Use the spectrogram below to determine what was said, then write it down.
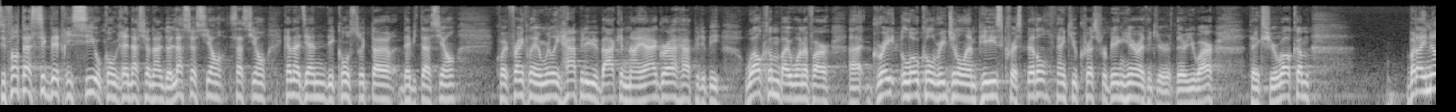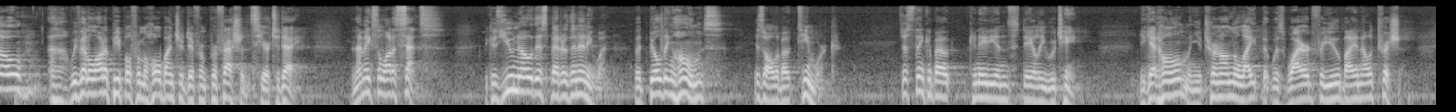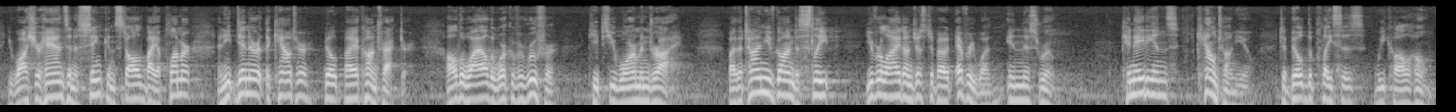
C'est fantastique d'être ici au Congrès national de l'Association canadienne des constructeurs d'habitation. Quite frankly, I'm really happy to be back in Niagara, happy to be welcomed by one of our uh, great local regional MPs, Chris Bittle. Thank you, Chris, for being here. I think you're, there you are. Thanks, for your welcome. But I know uh, we've got a lot of people from a whole bunch of different professions here today. And that makes a lot of sense because you know this better than anyone. But building homes is all about teamwork. Just think about Canadians' daily routine. You get home and you turn on the light that was wired for you by an electrician. You wash your hands in a sink installed by a plumber and eat dinner at the counter built by a contractor. All the while, the work of a roofer keeps you warm and dry. By the time you've gone to sleep, you've relied on just about everyone in this room. Canadians count on you to build the places we call home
